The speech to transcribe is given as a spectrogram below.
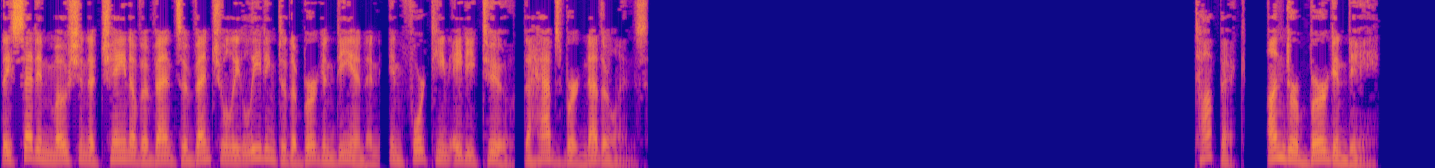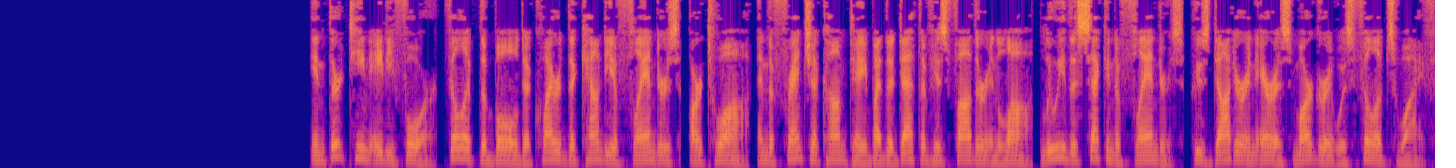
they set in motion a chain of events eventually leading to the Burgundian and, in 1482, the Habsburg Netherlands. Under Burgundy In 1384, Philip the Bold acquired the county of Flanders, Artois, and the Franche-Comté by the death of his father-in-law, Louis II of Flanders, whose daughter and heiress Margaret was Philip's wife.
